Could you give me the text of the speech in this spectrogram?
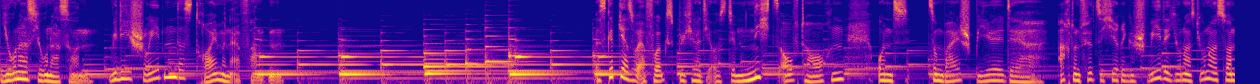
Jonas Jonasson, wie die Schweden das Träumen erfanden. Es gibt ja so Erfolgsbücher, die aus dem Nichts auftauchen und zum Beispiel der 48-jährige Schwede Jonas Jonasson,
